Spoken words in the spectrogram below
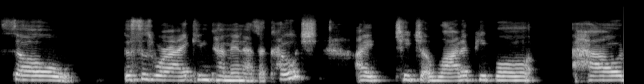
So this is where I can come in as a coach. I teach a lot of people how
